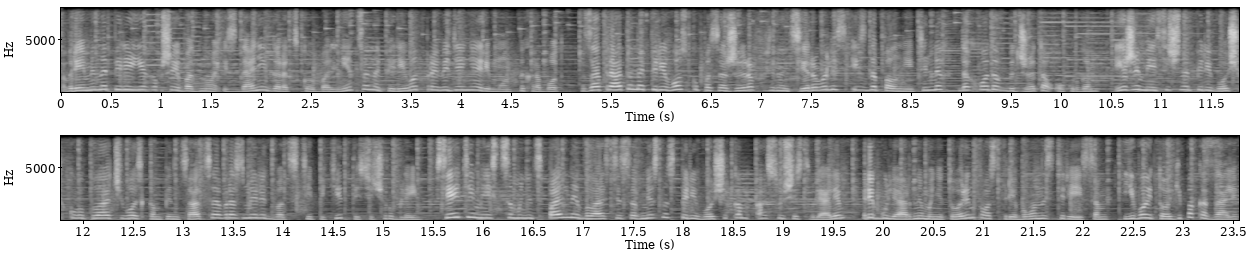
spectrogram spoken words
временно переехавшие в одно из зданий городской больницы на период проведения ремонтных работ. Затраты на перевозку пассажиров финансировались из дополнительных доходов бюджета округа. Ежемесячно перевозчику выплачивалась компенсация в размере 25 тысяч рублей. Все эти месяцы муниципальные власти совместно с перевозчиком осуществляли регулярный мониторинг востребованности рейса. Его итоги показали,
